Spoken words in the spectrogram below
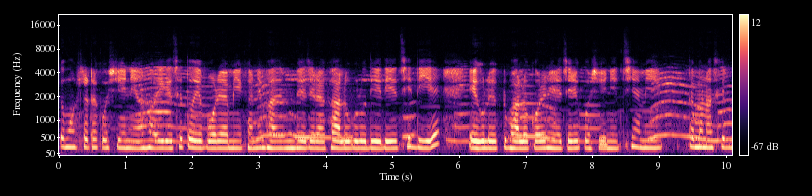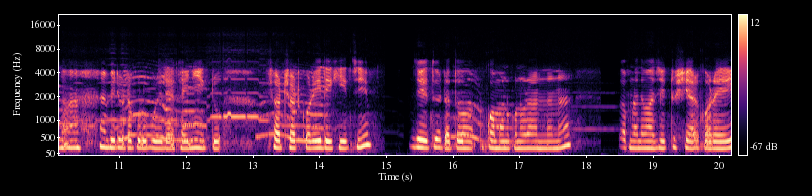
তো মশলাটা কষিয়ে নেওয়া হয়ে গেছে। তো এরপরে আমি এখানে ভেজে রাখা আলুগুলো দিয়ে দিয়েছি, দিয়ে এগুলো একটু ভালো করে নেড়ে চেড়ে কষিয়ে নিচ্ছি। আমি তেমন আজকে ভিডিওটা পুরোপুরি দেখাইনি, একটু শর্ট শর্ট করেই দেখিয়েছি। যেহেতু এটা তো কমন কোনো রান্না না, তো আপনাদের মাঝে একটু শেয়ার করেই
